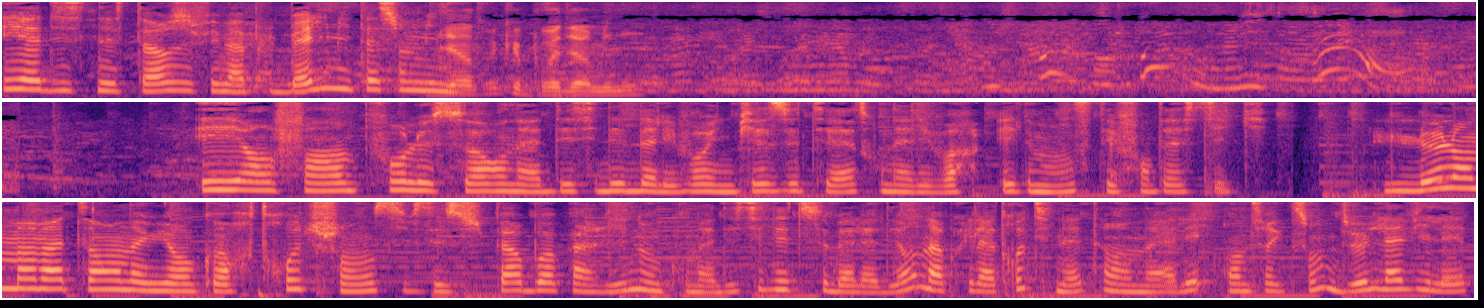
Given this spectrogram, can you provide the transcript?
Et à Disney Store, j'ai fait ma plus belle imitation de Il Minnie. y a un truc que pourrait dire Mini. Et enfin, pour le soir, on a décidé d'aller voir une pièce de théâtre. On est allé voir Edmond, c'était fantastique. Le lendemain matin, on a eu encore trop de chance. Il faisait super beau à Paris, donc on a décidé de se balader. On a pris la trottinette et on est allé en direction de la Villette.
